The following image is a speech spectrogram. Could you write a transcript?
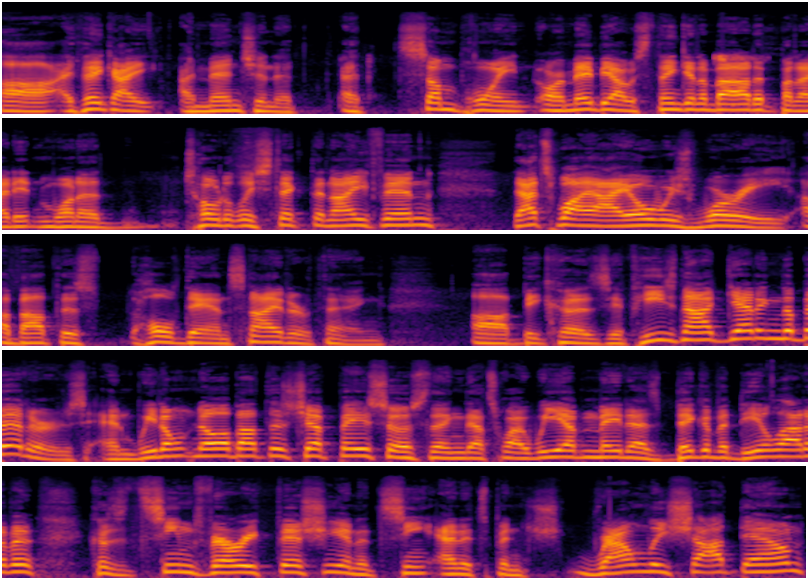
uh, I think I I mentioned it at some point, or maybe I was thinking about it, but I didn't want to totally stick the knife in. That's why I always worry about this whole Dan Snyder thing. Uh, because if he's not getting the bidders, and we don't know about this Jeff Bezos thing, that's why we haven't made as big of a deal out of it because it seems very fishy and it's seen and it's been sh- roundly shot down.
